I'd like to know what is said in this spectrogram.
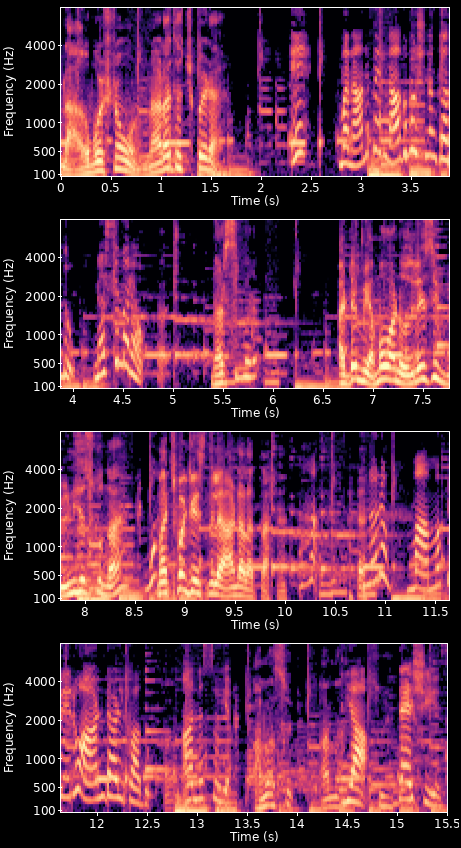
నాగభూషణం ఉన్నాడా చచ్చిపోయాడా? మా నాన్న పేరు నాగభూషణం కాదు నరసింహారావు. నరసింహరా అంటే మీ అమ్మ వాడిని వదిలేసి వీణి చేసుకుందా? మర్చిపోయి చేసిందిలే ఆండాలత్త. మా అమ్మ పేరు ఆండాళ్ కాదు అనసూయ. అనసు అన యా there she is.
